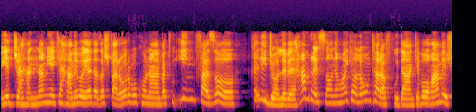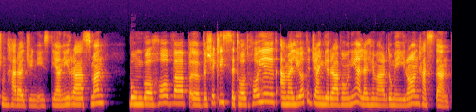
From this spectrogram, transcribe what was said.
یه جهنمیه که همه باید ازش فرار بکنن. و تو این فضا خیلی جالبه. هم رسانه هایی که حالا اون طرف بودن که واقعا بهشون حرجی نیست. یعنی رسما بنگاه ها و به شکلی ستادهای عملیات جنگ روانی علیه مردم ایران هستند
